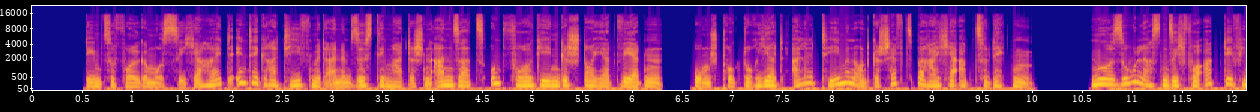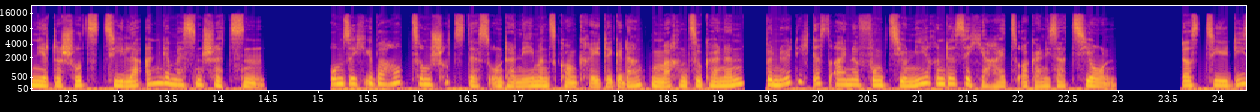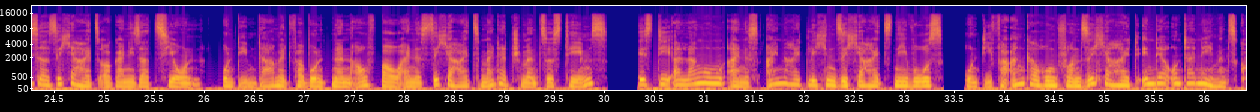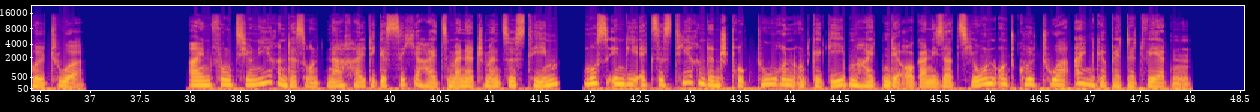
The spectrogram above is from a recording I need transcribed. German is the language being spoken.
Demzufolge muss Sicherheit integrativ mit einem systematischen Ansatz und Vorgehen gesteuert werden, um strukturiert alle Themen und Geschäftsbereiche abzudecken. Nur so lassen sich vorab definierte Schutzziele angemessen schützen. Um sich überhaupt zum Schutz des Unternehmens konkrete Gedanken machen zu können, benötigt es eine funktionierende Sicherheitsorganisation. Das Ziel dieser Sicherheitsorganisation und dem damit verbundenen Aufbau eines Sicherheitsmanagementsystems ist die Erlangung eines einheitlichen Sicherheitsniveaus und die Verankerung von Sicherheit in der Unternehmenskultur. Ein funktionierendes und nachhaltiges Sicherheitsmanagementsystem muss in die existierenden Strukturen und Gegebenheiten der Organisation und Kultur eingebettet werden.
